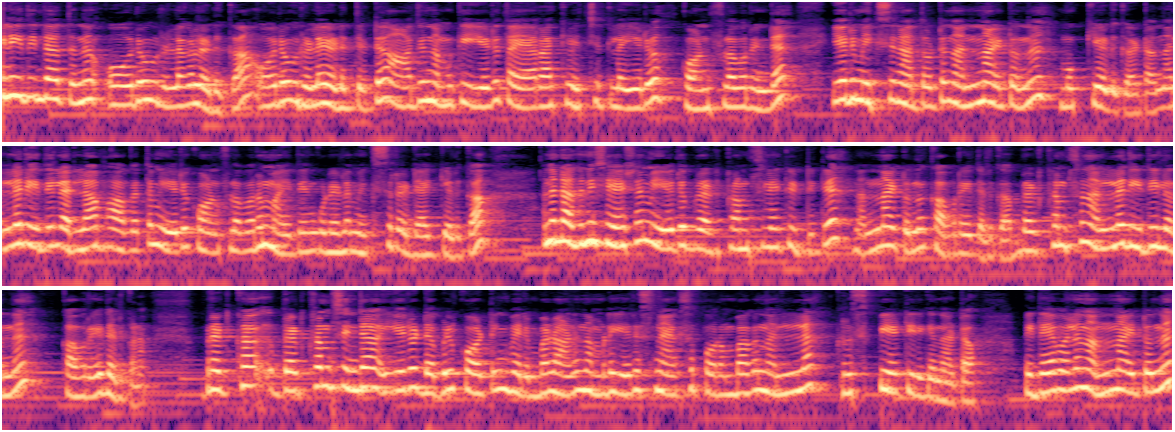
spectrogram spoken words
ഇനി ഇതിന്റെ അകത്തുനിന്ന് ഓരോ ഉരുളകൾ എടുക്കുക. ഓരോ ഉരുള എടുത്തിട്ട് ആദ്യം നമുക്ക് ഈ ഒരു തയ്യാറാക്കി വെച്ചിട്ടുള്ള ഈ ഒരു കോൺഫ്ലവറിന്റെ ഈ ഒരു മിക്സിനകത്തോട്ട് നന്നായിട്ടൊന്ന് മുക്കിയെടുക്കുക കേട്ടോ. നല്ല രീതിയിൽ എല്ലാ ഭാഗത്തും ഈ ഒരു കോൺഫ്ലവറും മൈദയും കൂടെയുള്ള മിക്സ് റെഡിയാക്കി എടുക്കുക. എന്നിട്ട് അതിനുശേഷം ഈ ഒരു ബ്രെഡ് ക്രംസിലേക്ക് ഇട്ടിട്ട് നന്നായിട്ടൊന്ന് കവർ ചെയ്തെടുക്കുക. ബ്രെഡ് ക്രംസ് നല്ല രീതിയിലൊന്ന് കവർ ചെയ്തെടുക്കണം. ബ്രെഡ് ബ്രെഡ് ക്രംസിന്റെ ഈ ഒരു ഡബിൾ കോട്ടിംഗ് വരുമ്പോഴാണ് നമ്മുടെ ഈ ഒരു സ്നാക്സ് പുറംഭാഗം നല്ല ക്രിസ്പി ആയിട്ടിരിക്കുന്നത് കേട്ടോ. അപ്പം ഇതേപോലെ നന്നായിട്ടൊന്ന്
